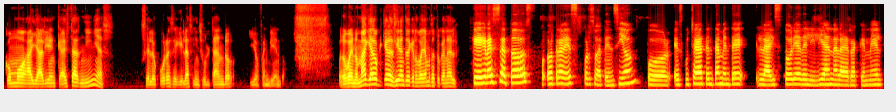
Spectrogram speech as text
cómo hay alguien que a estas niñas se le ocurre seguirlas insultando y ofendiendo. Pero bueno, Maggie, ¿algo que quieras decir antes de que nos vayamos a tu canal? Que gracias a todos otra vez por su atención, por escuchar atentamente la historia de Liliana, la de Raquel.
